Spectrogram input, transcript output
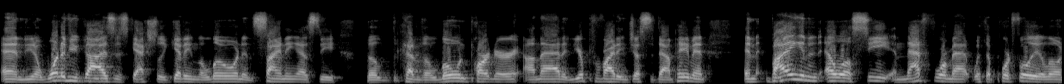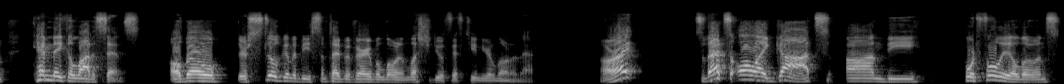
and you know, one of you guys is actually getting the loan and signing as the, the, the kind of the loan partner on that, and you're providing just the down payment. And buying in an LLC in that format with a portfolio loan can make a lot of sense. Although there's still going to be some type of variable loan unless you do a 15 year loan on that. All right. So that's all I got on the portfolio loans.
